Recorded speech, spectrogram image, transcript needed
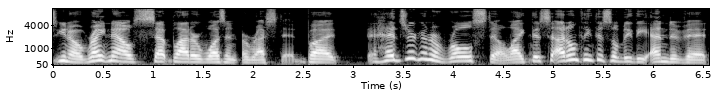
you know, right now, Sepp Blatter wasn't arrested, but heads are going to roll still. Like this, I don't think this will be the end of it.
